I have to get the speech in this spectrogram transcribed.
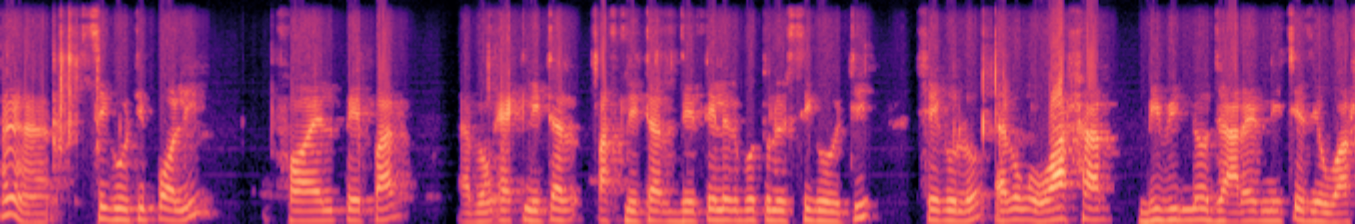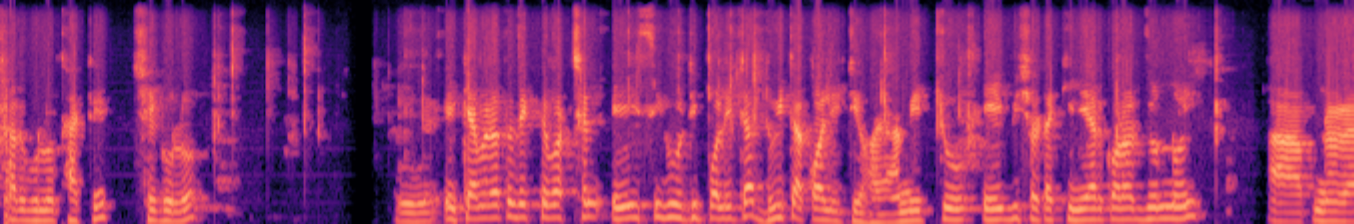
হ্যাঁ সিকিউরিটি পলি ফয়েল পেপার এবং এক লিটার, পাঁচ লিটার যে তেলের বোতলের সিকিউরিটি, সেগুলো এবং ওয়াশার বিভিন্ন জারের নিচে যে ওয়াশারগুলো থাকে, সেগুলো এই ক্যামেরাতে দেখতে পাচ্ছেন এই সিকিউরিটি পলিটা দুইটা কোয়ালিটি হয়। আমি একটু এই বিষয়টা ক্লিয়ার করার জন্যই আপনারা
